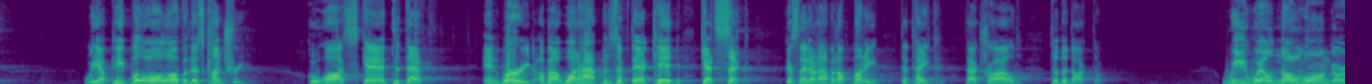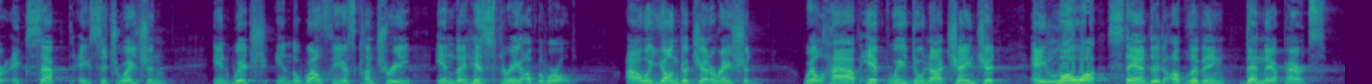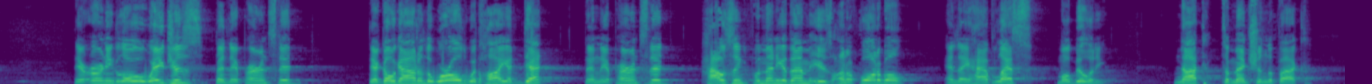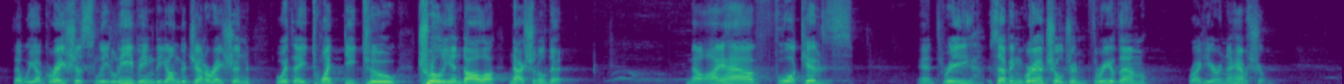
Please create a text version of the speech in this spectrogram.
We have people all over this country who are scared to death and worried about what happens if their kid gets sick because they don't have enough money to take that child to the doctor. We will no longer accept a situation in which, in the wealthiest country in the history of the world, our younger generation will have, if we do not change it, a lower standard of living than their parents. They're earning lower wages than their parents did. They're going out in the world with higher debt than their parents did. Housing for many of them is unaffordable and they have less mobility. Not to mention the fact that we are graciously leaving the younger generation with a $22 trillion national debt. Now, I have four kids and three, seven grandchildren, three of them right here in New Hampshire.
